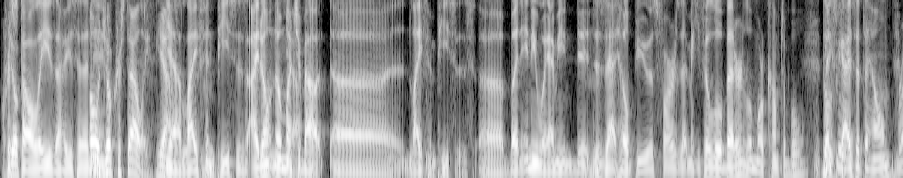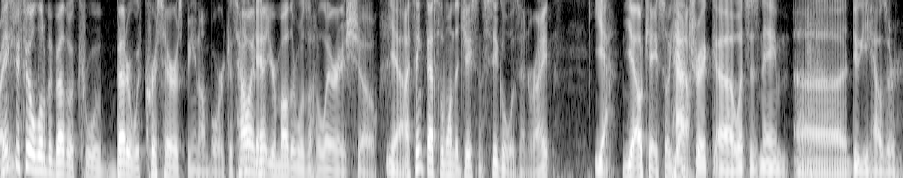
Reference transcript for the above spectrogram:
Cristalli, is that how you say that? Oh, name? Joe Cristalli. Yeah. Yeah, Life in Pieces. I don't know much Yeah. about uh, Life in Pieces, uh, but anyway, I mean, d- does mm-hmm. that help you as far as that make you feel a little better, a little more comfortable with those me- guys at the helm? Right? Makes me feel a little bit better with, better with Chris Harris being on board because How Okay. I Met Your Mother was a hilarious show. Yeah. I think that's the one that Jason Segel was in, right? Yeah. Yeah. Okay. So yeah. Patrick, uh, what's his name? Uh, Doogie Howser.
